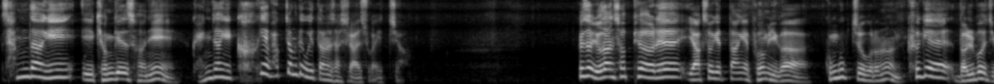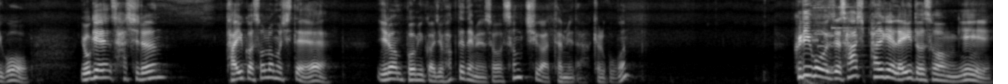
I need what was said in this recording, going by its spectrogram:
상당히 이 경계선이 굉장히 크게 확장되고 있다는 사실을 알 수가 있죠. 그래서 요단 서편의 약속의 땅의 범위가 궁극적으로는 크게 넓어지고 요게 사실은 다윗과 솔로몬 시대에 이런 범위까지 확대되면서 성취가 됩니다. 결국은. 그리고 이제 48개 레이더성이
